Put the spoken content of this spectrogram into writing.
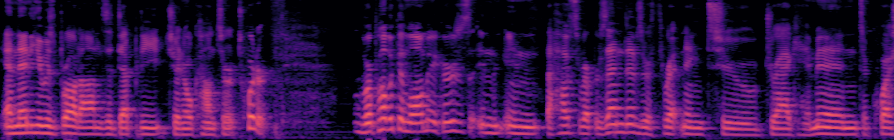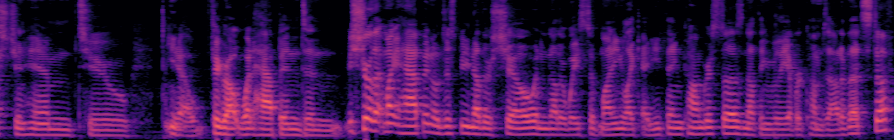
and then he was brought on as a deputy general counsel at Twitter. Republican lawmakers in, in the House of Representatives are threatening to drag him in, to question him, to you know, figure out what happened. And sure, that might happen. It'll just be another show and another waste of money, like anything Congress does. Nothing really ever comes out of that stuff.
